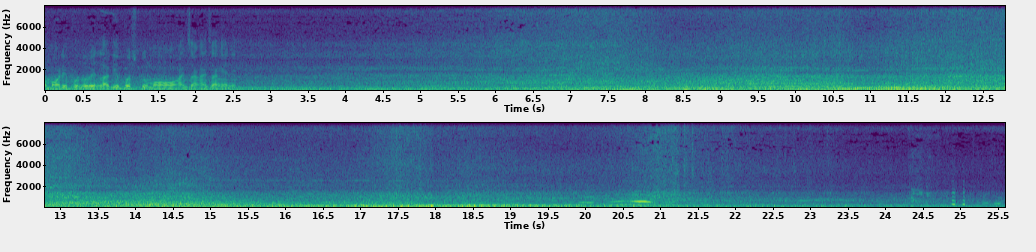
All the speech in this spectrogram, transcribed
oh, mau dipunurin lagi bosku mau ancang-ancang ini Waduh,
